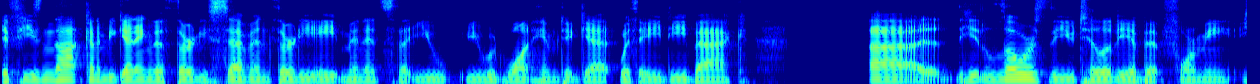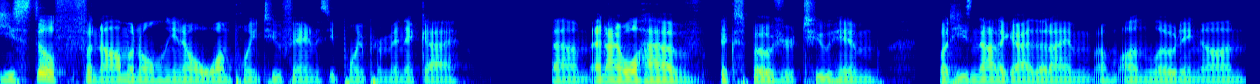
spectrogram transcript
if he's not going to be getting the 37, 38 minutes that you you would want him to get with AD back, uh, he lowers the utility a bit for me. He's still phenomenal, you know, a 1.2 fantasy point per minute guy. Um, and I will have exposure to him, but he's not a guy that I'm, I'm unloading on.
